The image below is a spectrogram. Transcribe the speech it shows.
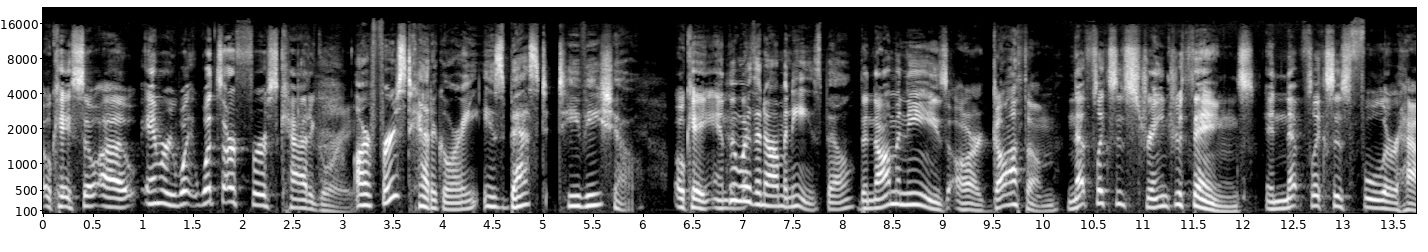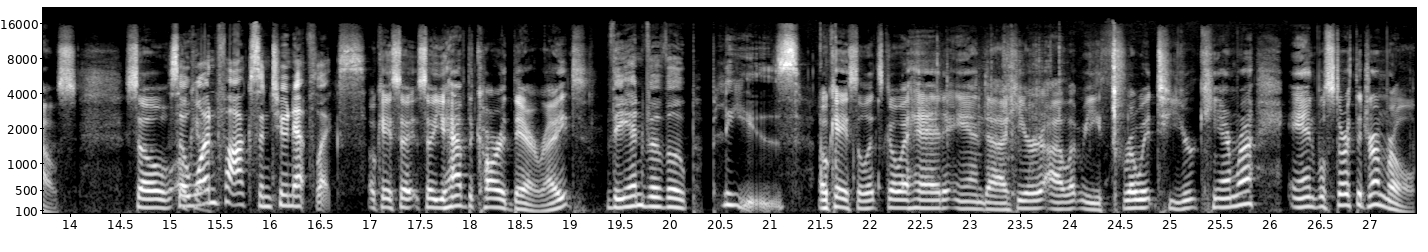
Okay, so uh, Amory, what, what's our first category? Our first category is Best TV Show. Okay, and the, Who are the nominees, Bill? the nominees are Gotham, Netflix's Stranger Things, and Netflix's Fuller House. So, So okay. one Fox and two Netflix. Okay, so so you have the card there, right? The envelope, please. Okay, so let's go ahead and uh, here, uh, let me throw it to your camera, and we'll start the drum roll.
